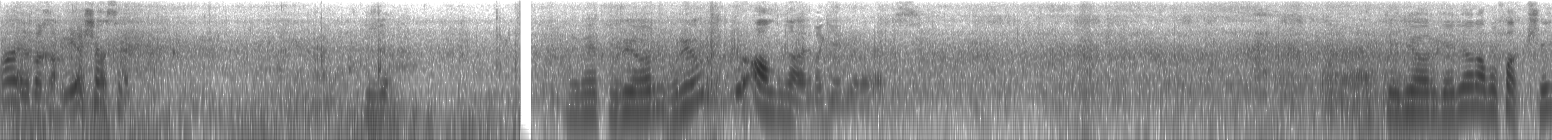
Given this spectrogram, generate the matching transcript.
Haydi bakalım yaşasın. Güzel. Evet vuruyor, vuruyor. Aldı galiba geliyor evet. Evet, geliyor, geliyor ama ufak bir şey.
